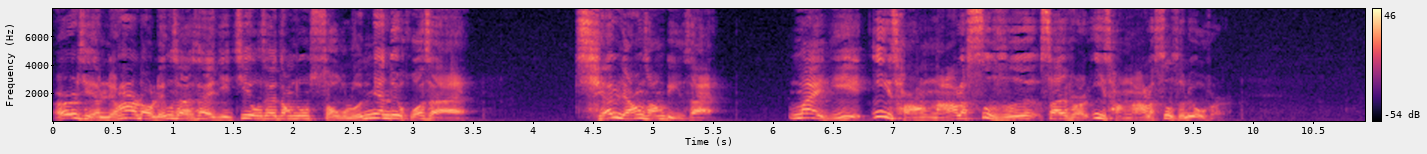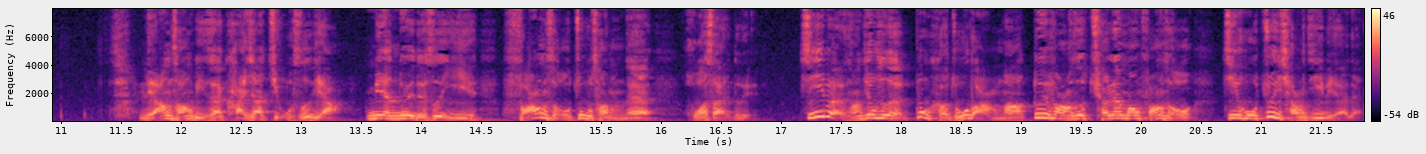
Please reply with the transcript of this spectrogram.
而且零二到零三赛季季后赛当中，首轮面对活塞，前两场比赛，麦迪一场拿了四十三分，一场拿了四十六分，两场比赛砍下九十加，面对的是以防守著称的活塞队，基本上就是不可阻挡嘛。对方是全联盟防守几乎最强级别的，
